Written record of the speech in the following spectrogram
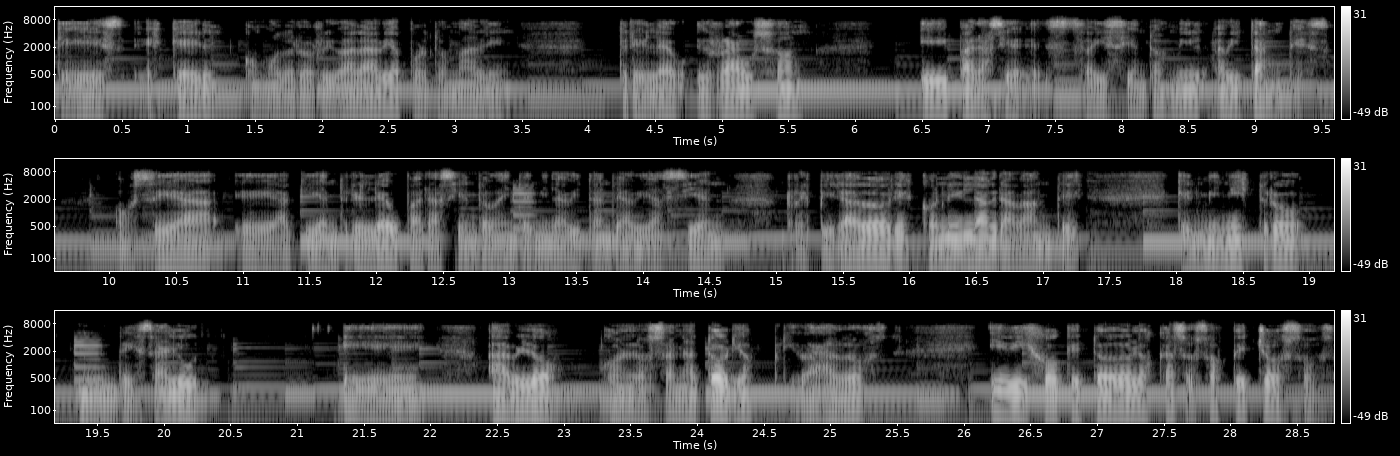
que es Esquel, Comodoro Rivadavia, Puerto Madryn, Trelew y Rawson, y para 600.000 habitantes. O sea, eh, aquí entre Leu para 120.000 habitantes había 100 respiradores, con el agravante que el ministro de Salud eh, habló con los sanatorios privados y dijo que todos los casos sospechosos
